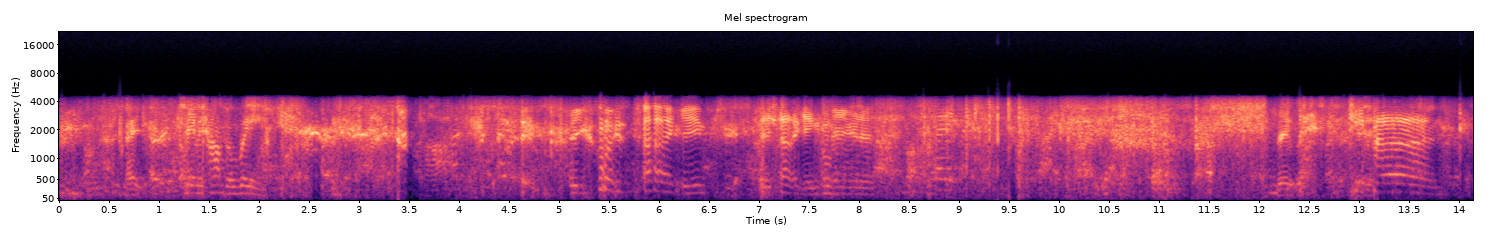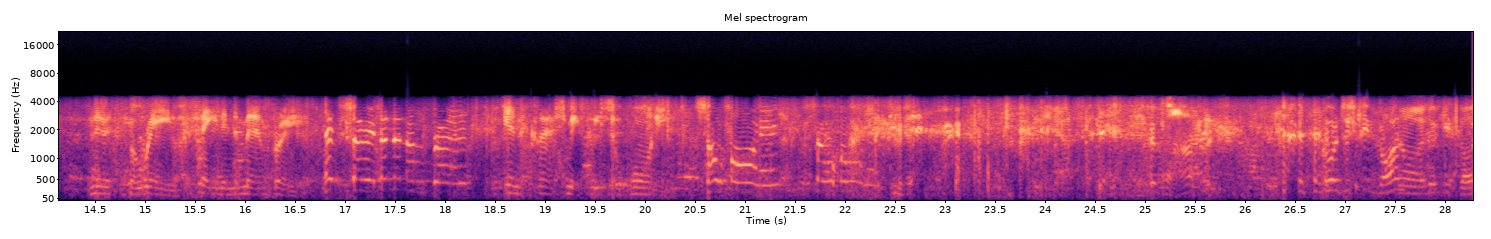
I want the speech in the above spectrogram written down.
Hey, Let have the rain. Hey, come on, start again. Hey, start again, Keep on. Look, the rain staying in the membrane. Inside in the membrane. In the clash makes me so horny. So horny, so horny. what? Go on, just keep going. No, don't keep going.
